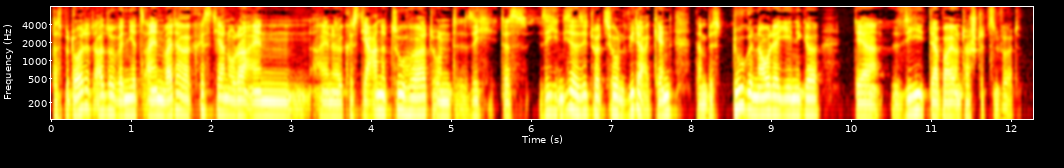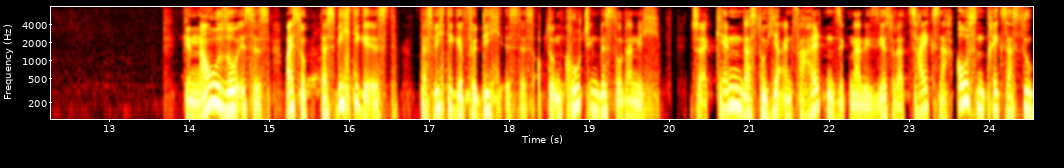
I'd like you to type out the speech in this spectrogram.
Das bedeutet also, wenn jetzt ein weiterer Christian oder ein, eine Christiane zuhört und sich das, sich in dieser Situation wiedererkennt, dann bist du genau derjenige, der sie dabei unterstützen wird. Genau so ist es. Weißt du, das Wichtige ist, das Wichtige für dich ist es, ob du im Coaching bist oder nicht, zu erkennen, dass du hier ein Verhalten signalisierst oder zeigst, nach außen trägst, dass du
